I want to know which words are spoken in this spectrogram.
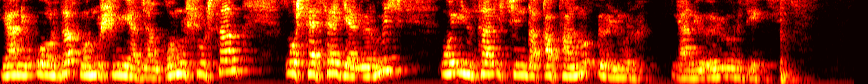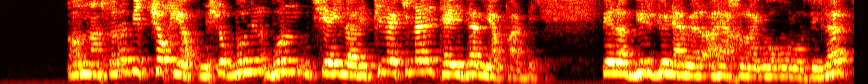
Yani orada konuşmayacaksın. Konuşursan o sese gelirmiş. O insan içinde kapanır, ölür. Yani ölürdü. Ondan sonra biz çok yapmışız. Bunun, bunun şeyleri, plakileri teyzem yapardı. Böyle bir gün evvel ayakla yoğururdular.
